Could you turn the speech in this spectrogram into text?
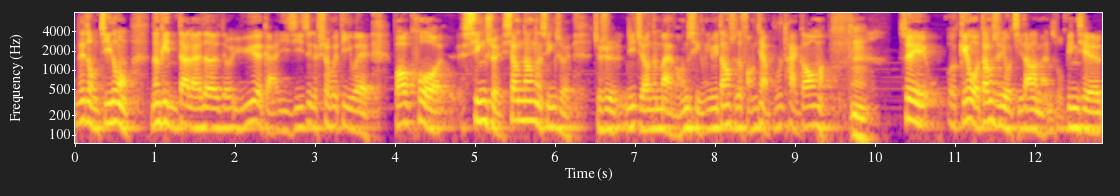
那种激动能给你带来的就愉悦感，以及这个社会地位，包括薪水相当的薪水，就是你只要能买房就行了，因为当时的房价不是太高嘛。嗯，所以我给我当时有极大的满足，并且。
